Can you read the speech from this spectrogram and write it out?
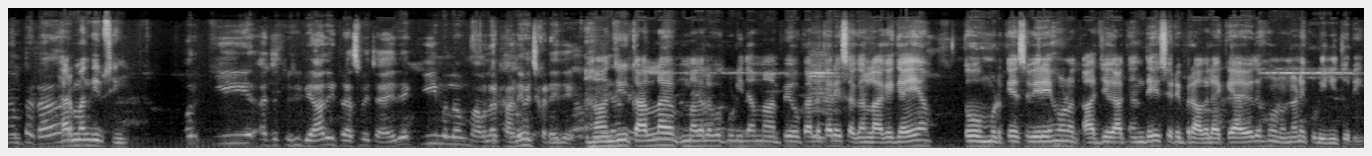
ਨਾਮ ਤੁਹਾਡਾ? ਹਰਮਨਦੀਪ ਸਿੰਘ। ਔਰ ਕੀ ਅੱਜ ਤੁਸੀਂ ਵਿਆਹ ਦੀ ਡਰੈਸ ਵਿੱਚ ਆਏ ਜੇ? ਕੀ ਮਤਲਬ ਮਾਮਲਾ ਥਾਣੇ ਵਿੱਚ ਖੜੇ ਜੇ? ਹਾਂਜੀ ਕੱਲ ਮਤਲਬ ਕੁੜੀ ਦਾ ਮਾਂ ਪਿਓ ਕੱਲ ਘਰੇ ਸਗਨ ਲਾ ਕੇ ਗਏ ਆ। ਤੋ ਮੁੜ ਕੇ ਸਵੇਰੇ ਹੁਣ ਅੱਜ ਆ ਕਹਿੰਦੇ ਸਵੇਰੇ ਬਰਾਤ ਲੈ ਕੇ ਆਇਓ ਤੇ ਹੁਣ ਉਹਨਾਂ ਨੇ ਕੁੜੀ ਨਹੀਂ ਤੁਰੀ।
